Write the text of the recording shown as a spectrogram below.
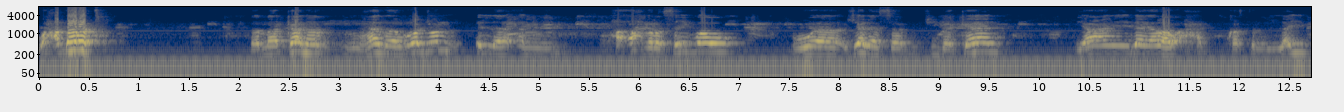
وحضرته. فما كان من هذا الرجل إلا أن أحضر سيفه وجلس في مكان يعني لا يراه أحد خاصة الليل.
